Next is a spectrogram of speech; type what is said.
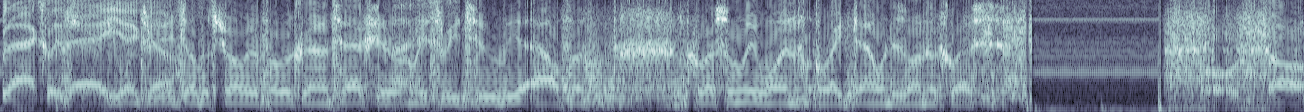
Exactly. There you go. Double Charlie Republic ground taxi to runway 32 via Alpha. Cross runway 1, right downwind is on request. Oh,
